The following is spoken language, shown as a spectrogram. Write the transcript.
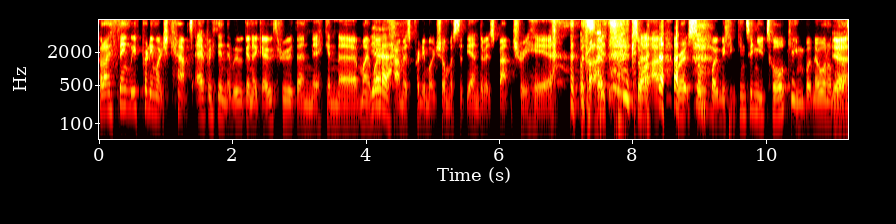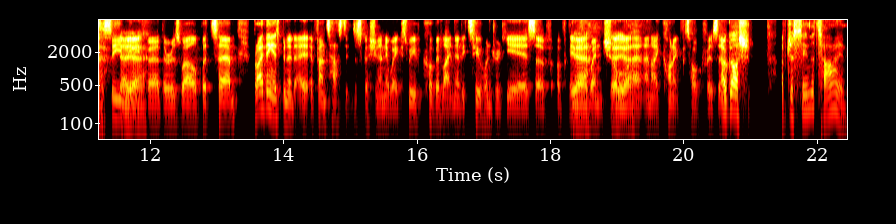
but I think we've pretty much capped everything that we were going to go through then, Nick. And uh, my webcam is pretty much almost at the end of its battery here. Right. so, okay. so I, or at some point we can continue talking, but no one will be able to see me any further as well. But um, but I think it's been a, a fantastic discussion anyway because we've covered like nearly 200 years of of influential and, and iconic photographers. And, oh gosh, I've just seen the time.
